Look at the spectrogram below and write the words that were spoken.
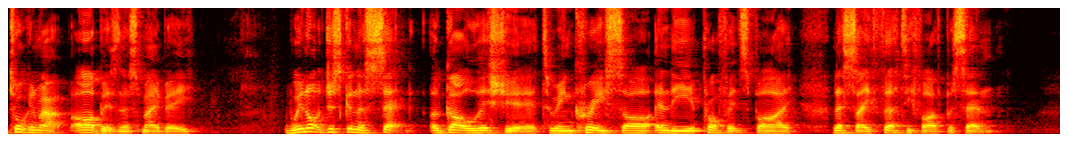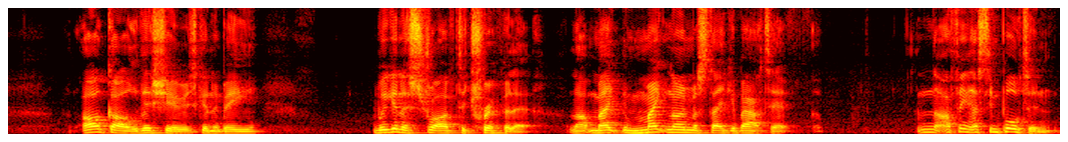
talking about our business, maybe we're not just going to set a goal this year to increase our end of year profits by, let's say, 35%. Our goal this year is going to be we're going to strive to triple it. Like make make no mistake about it. I think that's important.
